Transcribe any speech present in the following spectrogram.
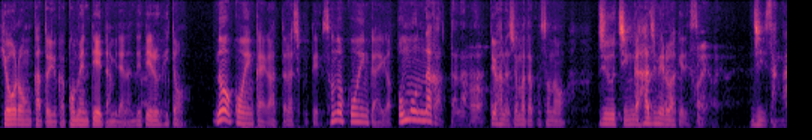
評論家というかコメンテーターみたいなの出てる人の講演会があったらしくてその講演会がおもんなかったなっていう話をまたその重鎮が始めるわけですよ。じいさんが。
